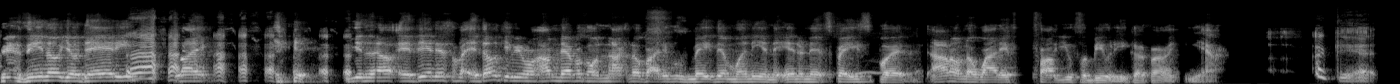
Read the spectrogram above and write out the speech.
Benzino your daddy? Like you know, and then it's like, and don't get me wrong, I'm never gonna knock nobody who's made their money in the internet space, but I don't know why they follow you for beauty because, uh, yeah, I can't.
